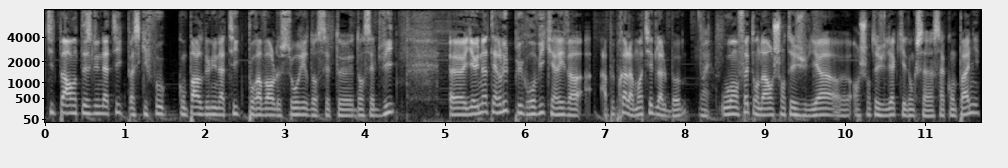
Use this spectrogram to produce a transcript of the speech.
petite parenthèse lunatique parce qu'il faut qu'on parle de lunatique pour avoir le sourire dans cette euh, dans cette vie. Euh, Il y a une interlude plus gros vie qui arrive à à peu près à la moitié de l'album, Ouais. où en fait on a Enchanté Julia, euh, Enchanté Julia qui est donc sa, sa compagne,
